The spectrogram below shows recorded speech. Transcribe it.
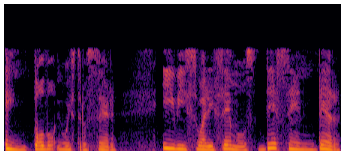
en todo nuestro ser y visualicemos descender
